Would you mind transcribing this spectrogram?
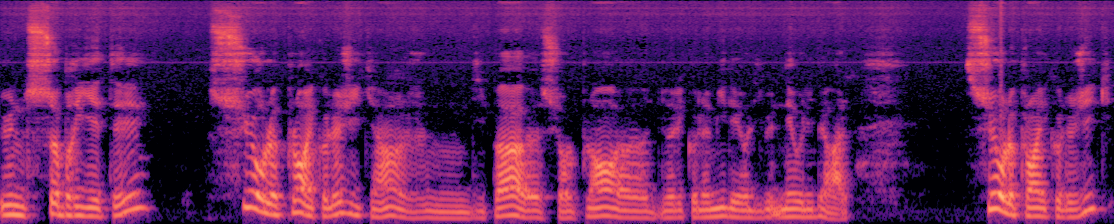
Une sobriété sur le plan écologique, hein, je ne dis pas sur le plan de l'économie néolibérale. Sur le plan écologique,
